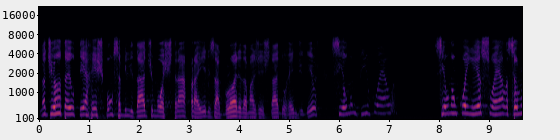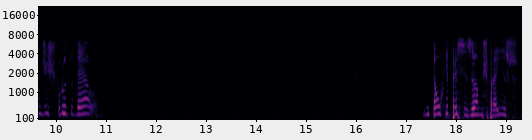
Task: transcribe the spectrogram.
Não adianta eu ter a responsabilidade de mostrar para eles a glória da majestade do reino de Deus se eu não vivo ela, se eu não conheço ela, se eu não desfruto dela. Então, o que precisamos para isso?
